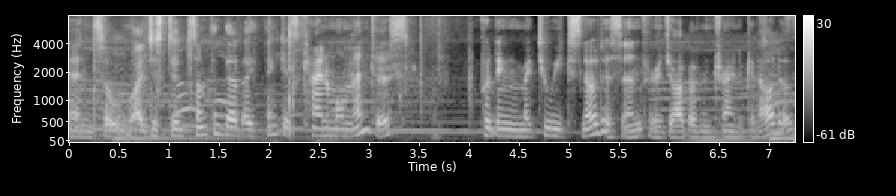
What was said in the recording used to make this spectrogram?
And so I just did something that I think is kind of momentous, putting my two weeks notice in for a job I've been trying to get out of.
